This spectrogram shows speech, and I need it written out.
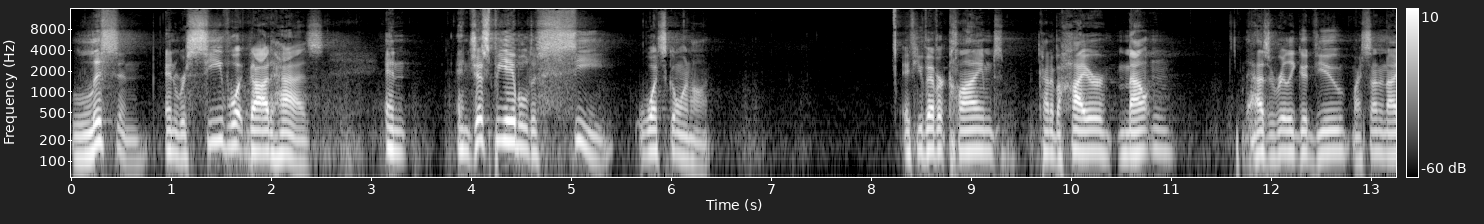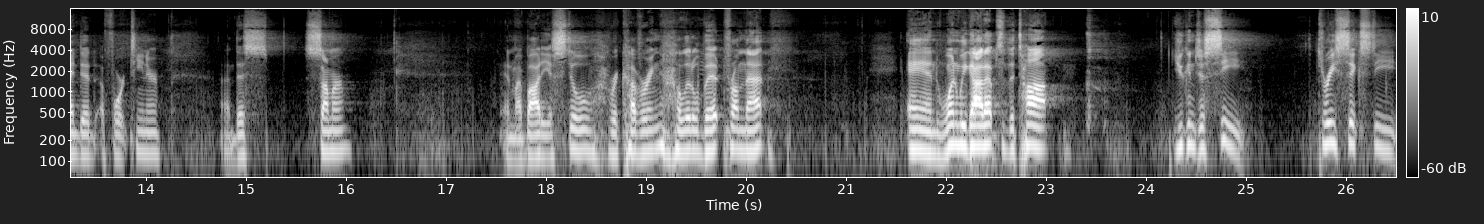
listen and receive what God has and, and just be able to see what's going on. If you've ever climbed kind of a higher mountain that has a really good view, my son and I did a 14er uh, this summer and my body is still recovering a little bit from that. And when we got up to the top, you can just see 360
